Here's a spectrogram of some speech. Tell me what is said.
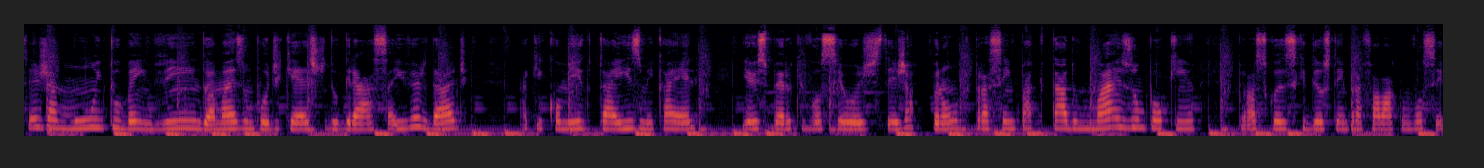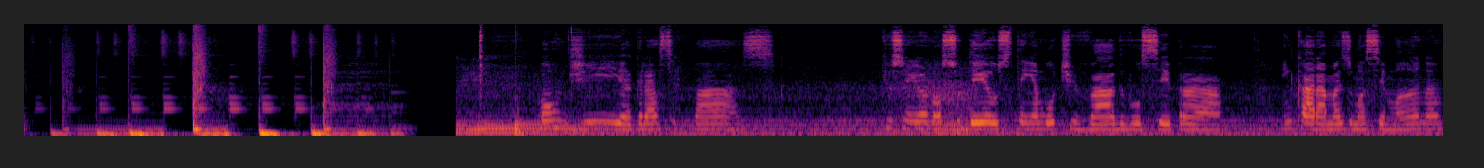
Seja muito bem-vindo a mais um podcast do Graça e Verdade. Aqui comigo, Thaís Micael, e eu espero que você hoje esteja pronto para ser impactado mais um pouquinho pelas coisas que Deus tem para falar com você. Bom dia, graça e paz. Que o Senhor nosso Deus tenha motivado você para encarar mais uma semana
